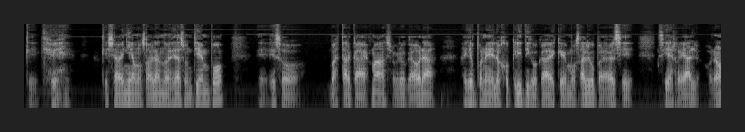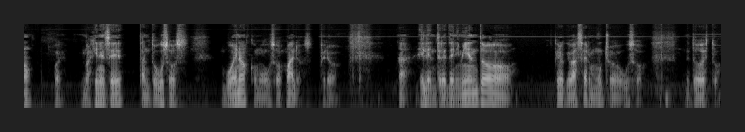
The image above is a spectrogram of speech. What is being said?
que, que, ya veníamos hablando desde hace un tiempo, eh, eso va a estar cada vez más. Yo creo que ahora hay que poner el ojo crítico cada vez que vemos algo para ver si, si es real o no. Bueno, imagínense tanto usos buenos como usos malos. Pero el entretenimiento creo que va a ser mucho uso de todo esto.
